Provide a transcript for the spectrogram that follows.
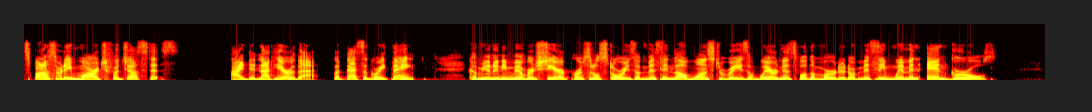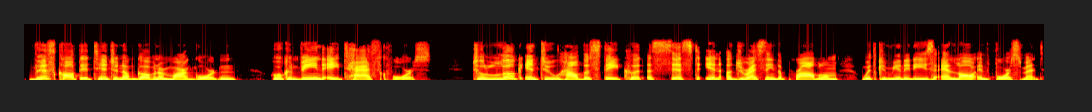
sponsored a March for Justice. I did not hear that, but that's a great thing. Community members shared personal stories of missing loved ones to raise awareness for the murdered or missing women and girls. This caught the attention of Governor Mark Gordon, who convened a task force to look into how the state could assist in addressing the problem with communities and law enforcement.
